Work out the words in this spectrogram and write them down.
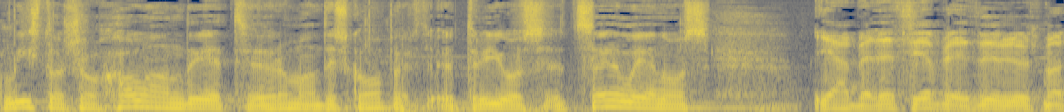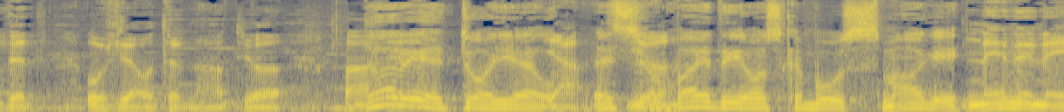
klīstošo holandieti, romantisku operu trijos cēlienos. Jā, bet es iepriekš gribu jūs mazliet uzjautrināt. Jo, pārējā... Dariet to jau. Jā, es jau jo... baidījos, ka būs smagi. Nē, nē, nē,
